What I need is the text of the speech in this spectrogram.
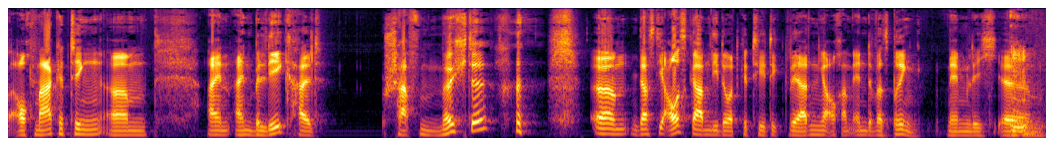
auch Marketing ähm, ein, ein Beleg halt schaffen möchte, ähm, dass die Ausgaben, die dort getätigt werden, ja auch am Ende was bringen. Nämlich ähm, mhm.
